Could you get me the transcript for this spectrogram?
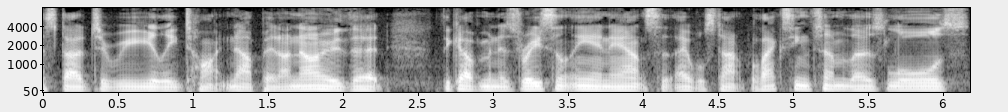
started to really tighten up, and I know that the government has recently announced that they will start relaxing some of those laws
